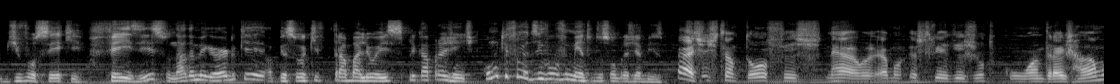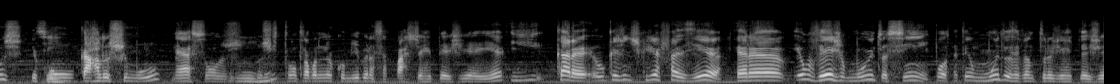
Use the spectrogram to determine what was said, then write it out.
de você que fez isso, nada melhor do que a pessoa que trabalhou isso explicar pra gente. Como que foi o desenvolvimento do Sombras de Abismo? É, a gente tentou, fez, né, eu, eu escrevi junto com o Andrés Ramos e Sim. com o Carlos Chimu, né, são os, uhum. os que estão trabalhando comigo nessa parte de RPG aí. E, cara, o que a gente queria fazer era, eu vejo muito assim, pô, eu tenho muitas aventuras de RPG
